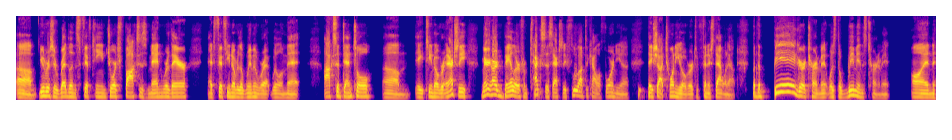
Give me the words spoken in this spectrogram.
Um, University of Redlands fifteen. George Fox's men were there at fifteen over. The women were at Willamette. Occidental um 18 over and actually mary hardin baylor from texas actually flew out to california they shot 20 over to finish that one out but the bigger tournament was the women's tournament on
